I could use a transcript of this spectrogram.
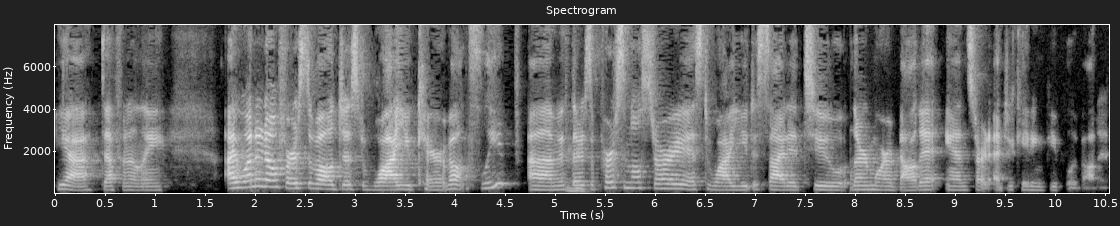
Yeah, definitely. I want to know, first of all, just why you care about sleep. Um, if mm-hmm. there's a personal story as to why you decided to learn more about it and start educating people about it.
